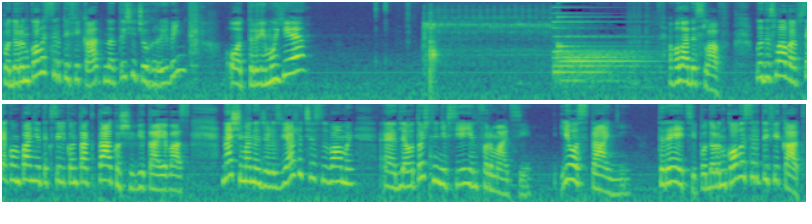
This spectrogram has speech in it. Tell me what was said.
подарунковий сертифікат на 1000 гривень отримує Владислав. Владислава, вся компанія Текстиль Контакт також вітає вас. Наші менеджери зв'яжуться з вами е, для уточнення всієї інформації. І останній, третій подарунковий сертифікат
